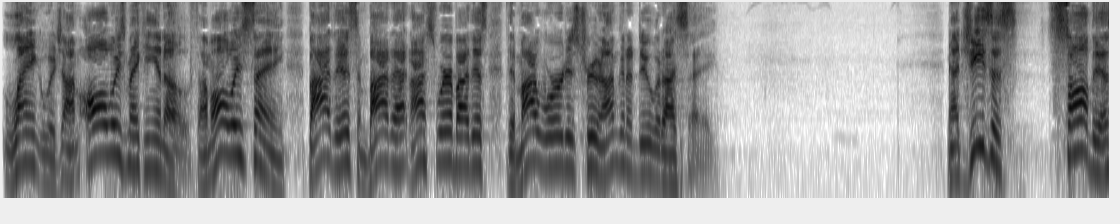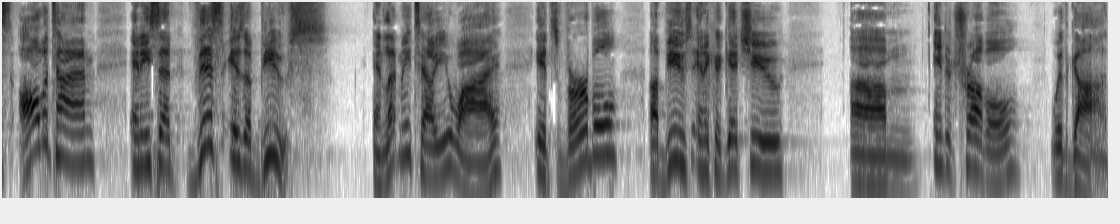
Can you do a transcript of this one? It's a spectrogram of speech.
language. I'm always making an oath. I'm always saying, by this and by that, and I swear by this, that my word is true, and I'm going to do what I say. Now, Jesus saw this all the time, and he said, This is abuse. And let me tell you why. It's verbal abuse, and it could get you um, into trouble with God.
